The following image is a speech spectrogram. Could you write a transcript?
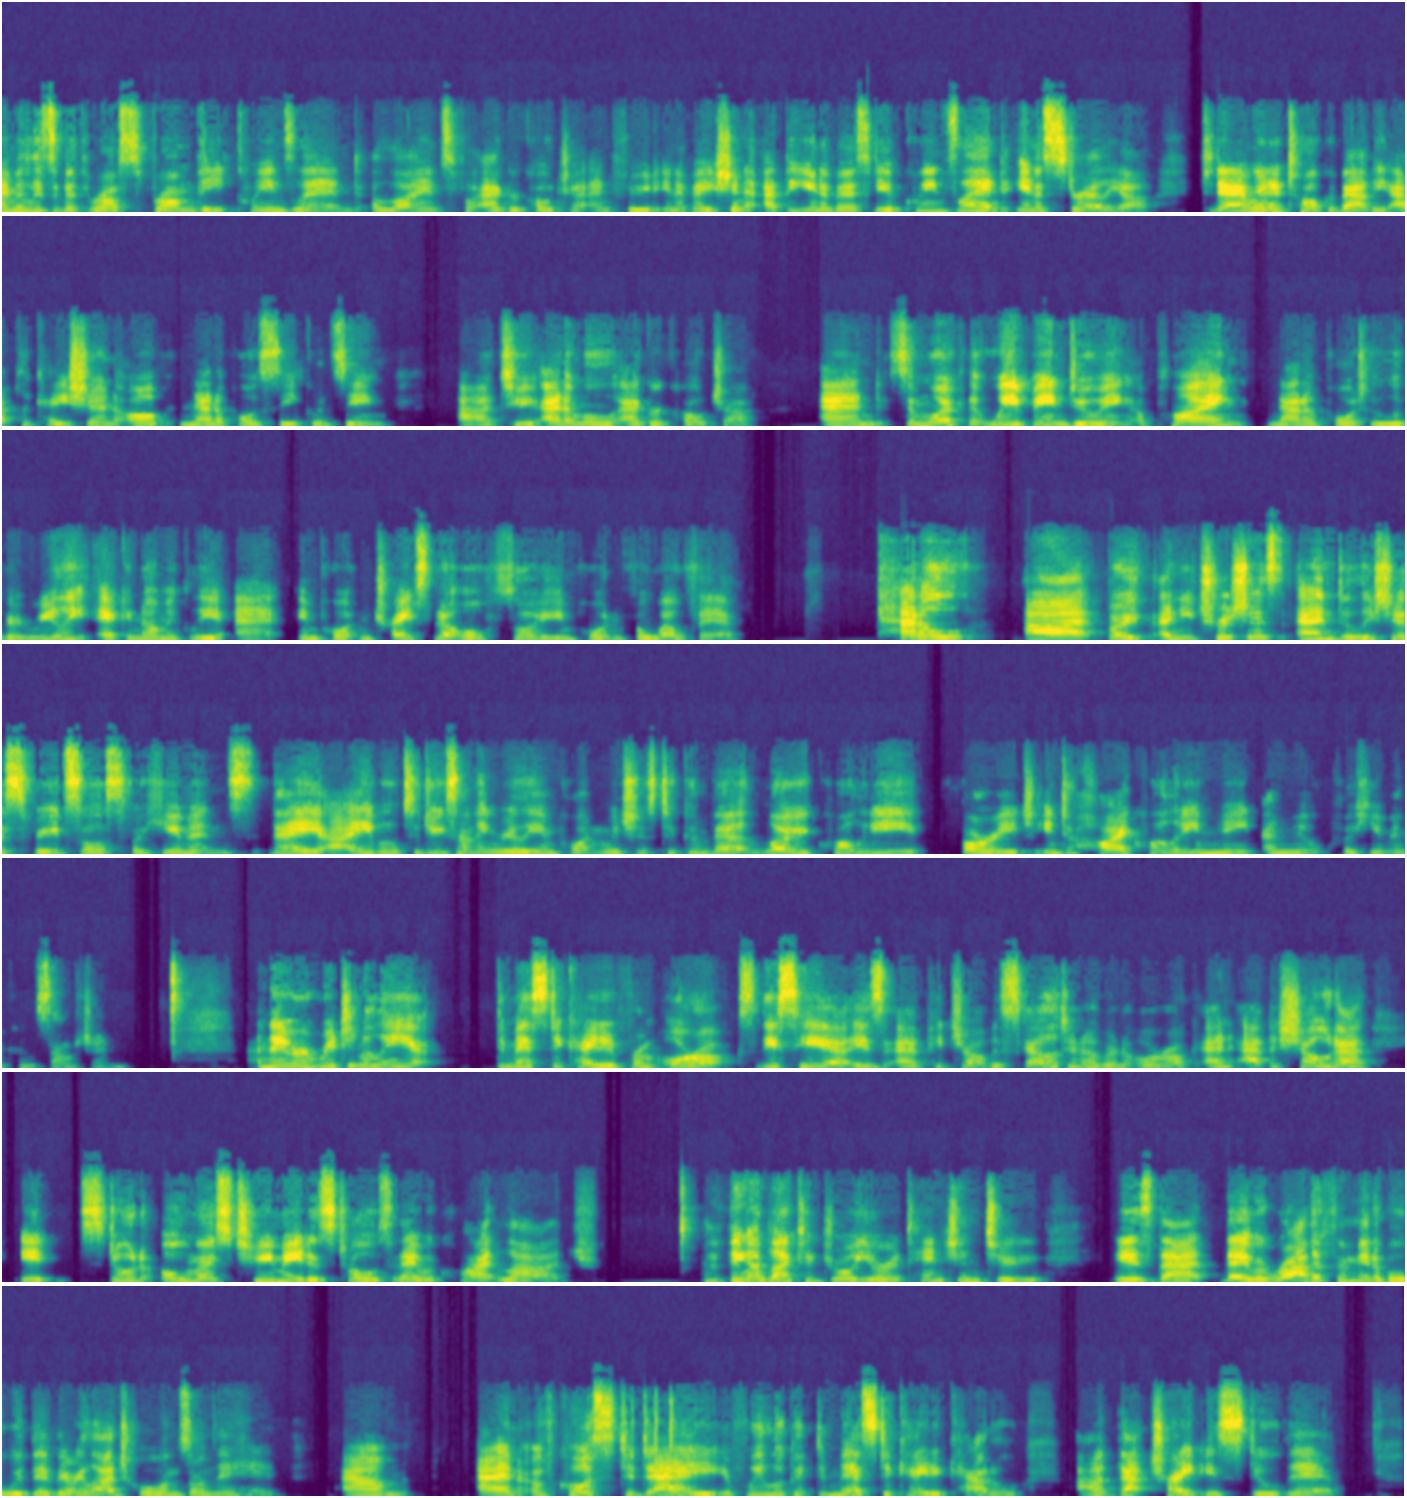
I'm Elizabeth Ross from the Queensland Alliance for Agriculture and Food Innovation at the University of Queensland in Australia. Today I'm going to talk about the application of nanopore sequencing uh, to animal agriculture and some work that we've been doing applying nanopore to look at really economically uh, important traits that are also important for welfare. Cattle are both a nutritious and delicious food source for humans. They are able to do something really important, which is to convert low quality forage into high quality meat and milk for human consumption. And they were originally domesticated from aurochs. This here is a picture of the skeleton of an auroch, and at the shoulder, it stood almost two meters tall, so they were quite large. The thing I'd like to draw your attention to is that they were rather formidable with their very large horns on their head. Um, and of course, today, if we look at domesticated cattle, uh, that trait is still there.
